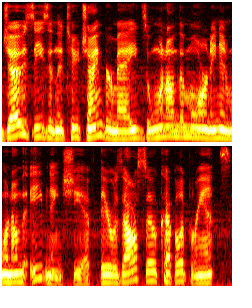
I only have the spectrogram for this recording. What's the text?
Josie's, and the two chambermaids, one on the morning and one on the evening shift. There was also a couple of prints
